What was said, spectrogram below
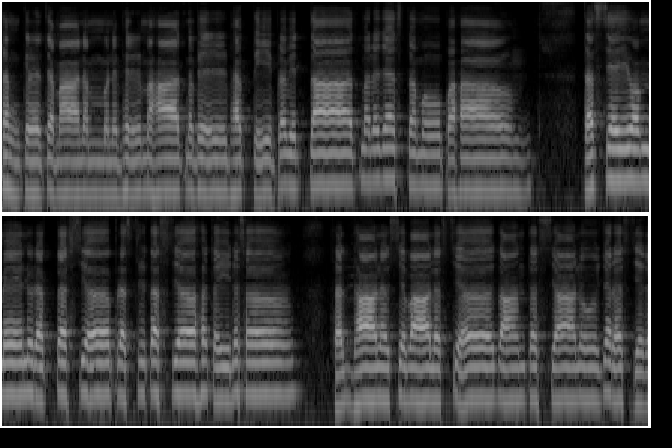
सङ्कीर्त्यमानं मुनिभिर्महात्मभिर्भक्तिप्रवृत्तात्मरजस्तमोपहा। तस्यैवं मेऽनुरक्तस्य प्रसृतस्य हतैन स श्रद्धानस्य बालस्य दान्तस्यानुचरस्य च।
